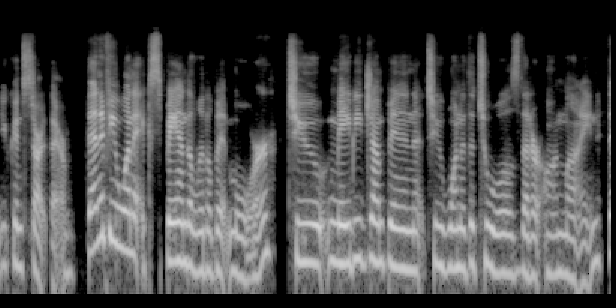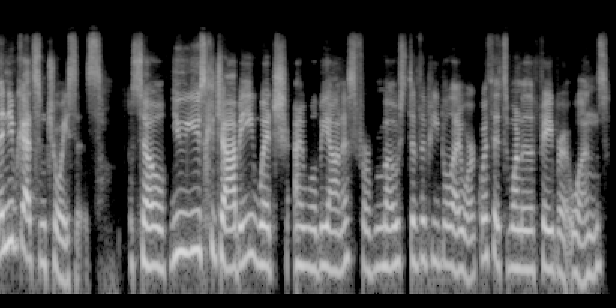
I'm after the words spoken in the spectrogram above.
you can start there. Then, if you want to expand a little bit more to maybe jump in to one of the tools that are online, then you've got some choices. So you use Kajabi, which I will be honest, for most of the people I work with, it's one of the favorite ones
